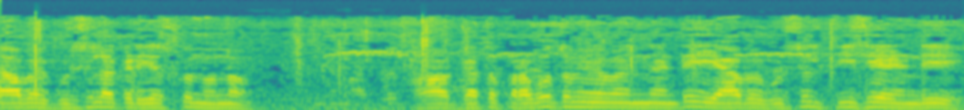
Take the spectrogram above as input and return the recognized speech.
యాభై గుడిసెలు అక్కడ వేసుకుని ఉన్నాం. గత ప్రభుత్వం ఏమైందంటే యాభై గుడిసెలు తీసేయండి.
